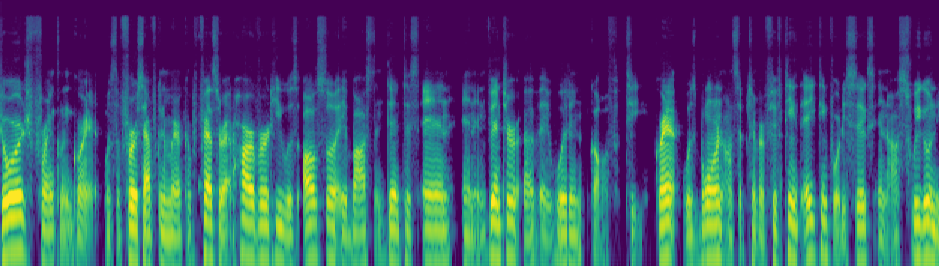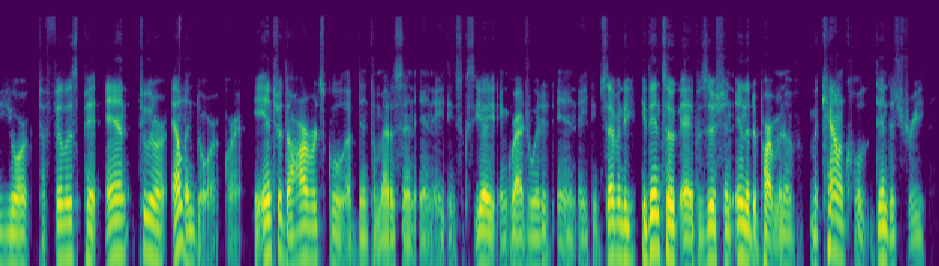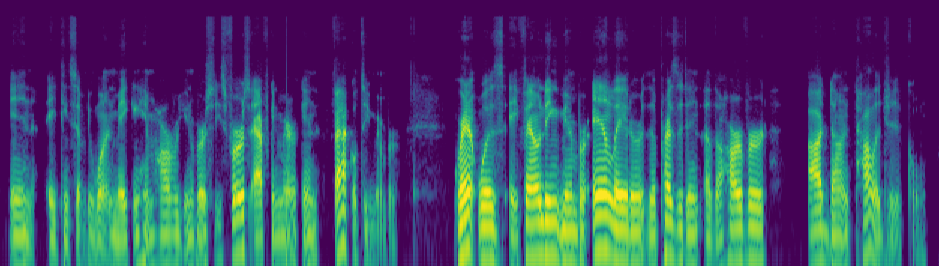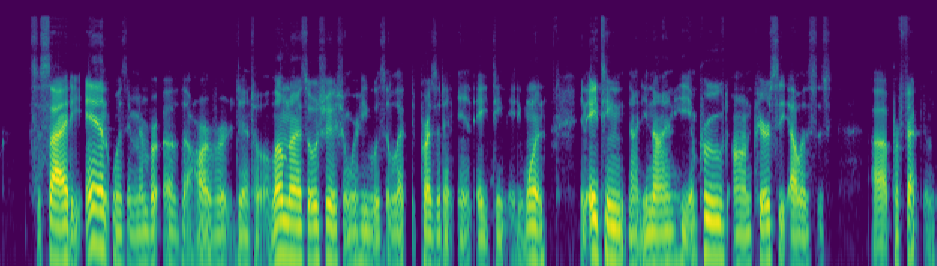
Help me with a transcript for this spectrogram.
George Franklin Grant was the first African American professor at Harvard. He was also a Boston dentist and an inventor of a wooden golf tee. Grant was born on September 15, 1846, in Oswego, New York, to Phyllis Pitt and Tudor Elandor Grant. He entered the Harvard School of Dental Medicine in 1868 and graduated in 1870. He then took a position in the Department of Mechanical Dentistry in 1871, making him Harvard University's first African American faculty member. Grant was a founding member and later the president of the Harvard Odontological Society and was a member of the Harvard Dental Alumni Association, where he was elected president in 1881. In 1899, he improved on Percy Ellis's uh, perfectum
